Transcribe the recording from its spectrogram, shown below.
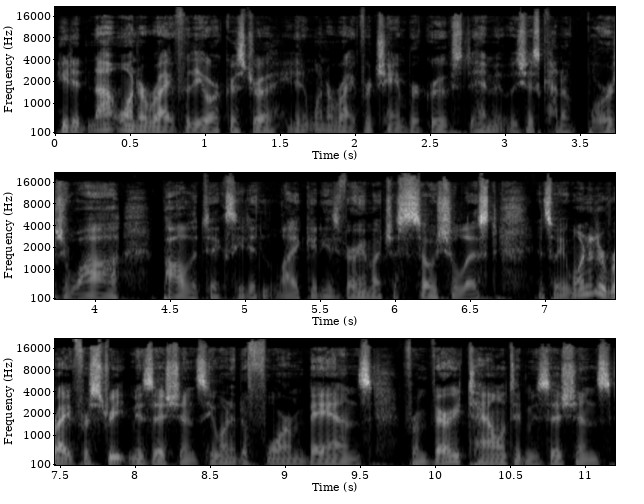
He did not want to write for the orchestra. He didn't want to write for chamber groups. To him, it was just kind of bourgeois politics. He didn't like it. He's very much a socialist. And so he wanted to write for street musicians. He wanted to form bands from very talented musicians,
